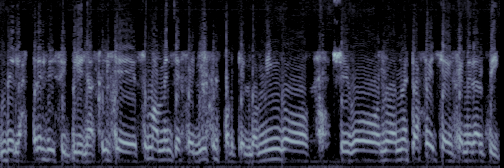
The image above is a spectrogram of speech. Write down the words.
de las tres disciplinas, así que sumamente felices porque el domingo llegó nuestra fecha en General Pic.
